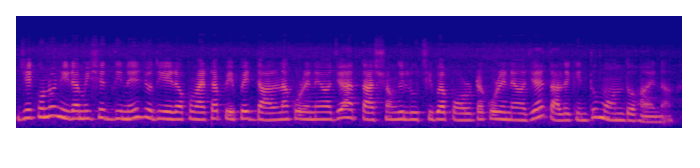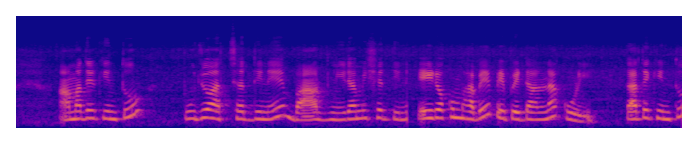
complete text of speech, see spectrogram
যে কোনো নিরামিষের দিনে যদি এরকম একটা পেঁপের ডালনা করে নেওয়া যায় আর তার সঙ্গে লুচি বা পরোটা করে নেওয়া যায়, তাহলে কিন্তু মন্দ হয় না। আমাদের কিন্তু পুজো আচ্ছার দিনে বা নিরামিষের দিনে এই রকমভাবে পেঁপের ডালনা করি। তাতে কিন্তু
